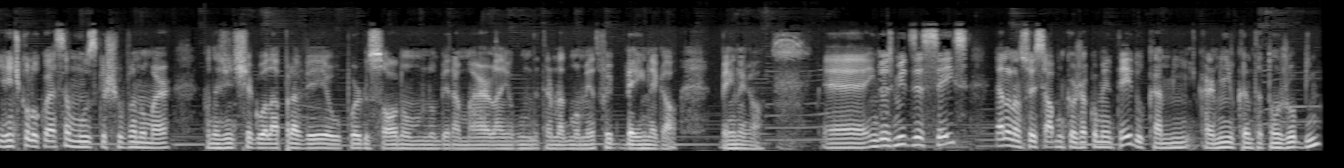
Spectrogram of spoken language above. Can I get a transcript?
e a gente colocou essa música Chuva no Mar quando a gente chegou lá para ver o pôr do sol no, no beira-mar lá em algum determinado momento. Foi bem legal, bem legal. É, em 2016, ela lançou esse álbum que eu já comentei, do Carminho, Carminho Canta Tom Jobim.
